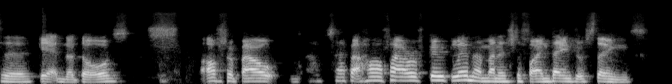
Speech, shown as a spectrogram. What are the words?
to get in the doors after about I'd say about half hour of googling, I managed to find dangerous things,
